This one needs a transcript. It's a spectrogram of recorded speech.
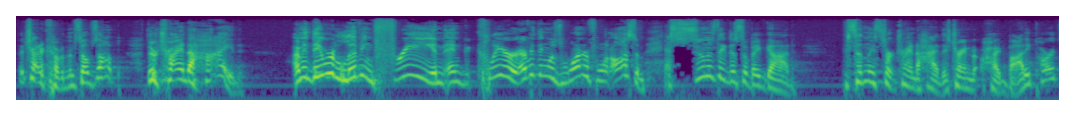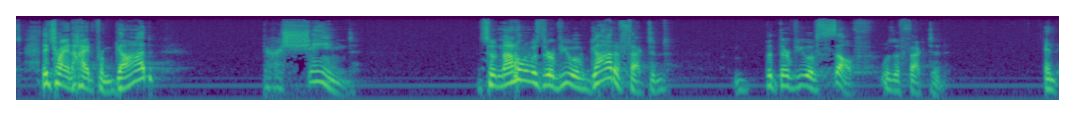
They try to cover themselves up. They're trying to hide. I mean, they were living free and, and clear. Everything was wonderful and awesome. As soon as they disobeyed God, they suddenly start trying to hide. They try to hide body parts. They try and hide from God. They're ashamed. So not only was their view of God affected, but their view of self was affected. And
